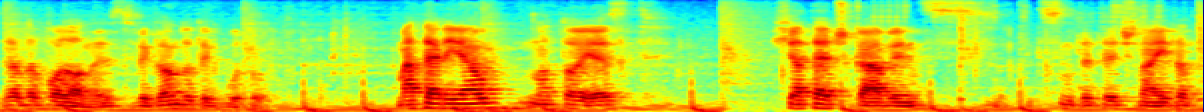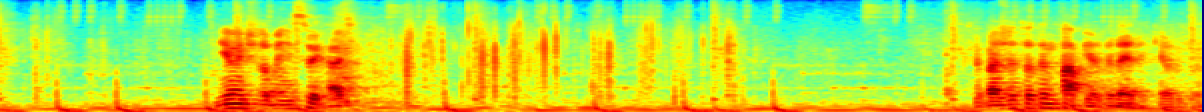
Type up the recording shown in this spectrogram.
zadowolony z wyglądu tych butów. Materiał, no to jest siateczka, więc syntetyczna i to... Nie wiem, czy to będzie słychać. Chyba, że to ten papier wydaje taki odgłos.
